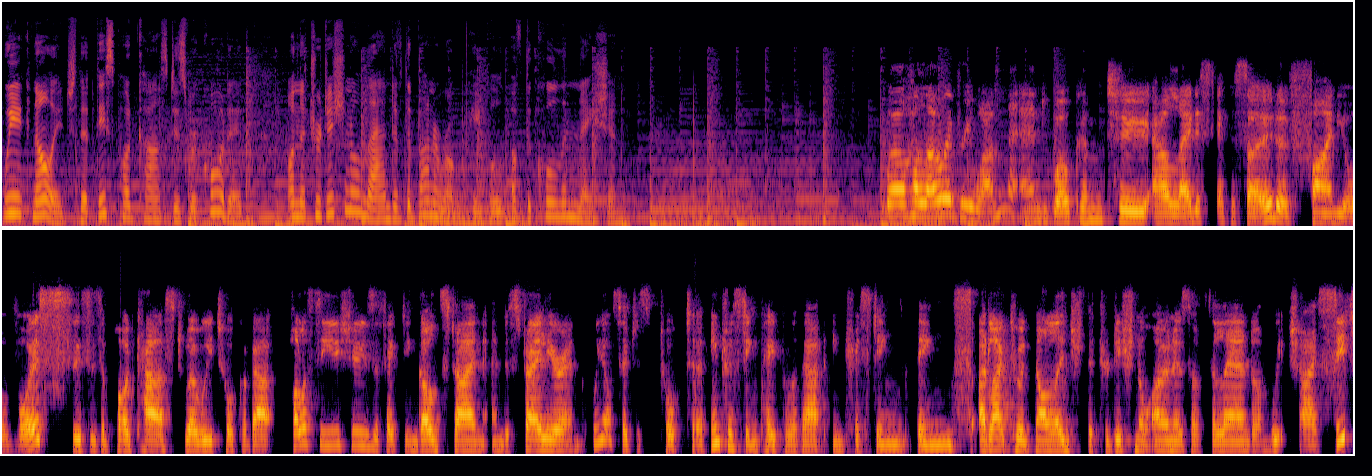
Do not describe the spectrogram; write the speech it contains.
We acknowledge that this podcast is recorded on the traditional land of the Bunurong people of the Kulin Nation. Well, hello everyone, and welcome to our latest episode of Find Your Voice. This is a podcast where we talk about policy issues affecting Goldstein and Australia, and we also just talk to interesting people about interesting things. I'd like to acknowledge the traditional owners of the land on which I sit,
